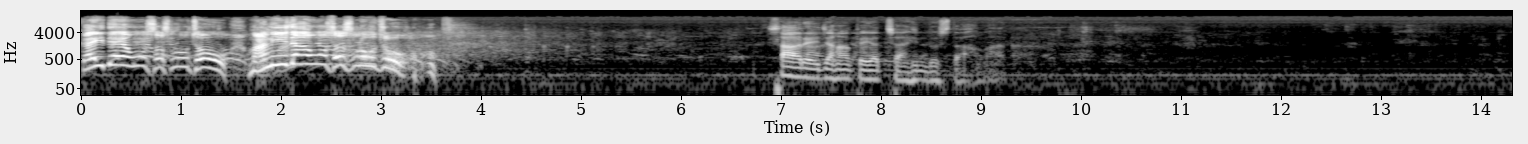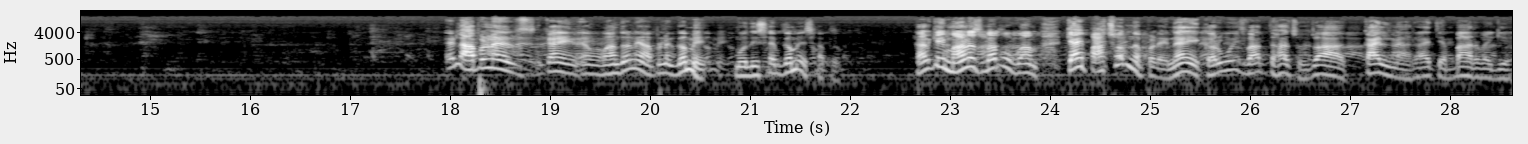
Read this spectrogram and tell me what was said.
કહી દે, હું સસલું છું. માની જા, હું સસલું છું. સારે જહાં પે અચ્છા હિન્દુસ્તા હમારા એટલે આપણને કાંઈ વાંધો નહીં, આપણને ગમે. મોદી સાહેબ ગમે છે આપણને. કારણ કે માણસ બાપુ આમ ક્યાંય પાછો જ ન પડે. નહીં, કરવું જ વાત સાચું. જો આ કાલના રાતે બાર વાગ્યે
